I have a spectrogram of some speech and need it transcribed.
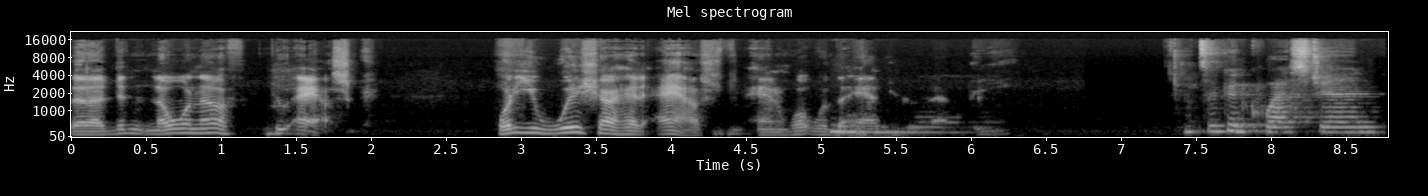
that I didn't know enough to ask. What do you wish I had asked, and what would the answer to that be? Mm. That's a good question.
